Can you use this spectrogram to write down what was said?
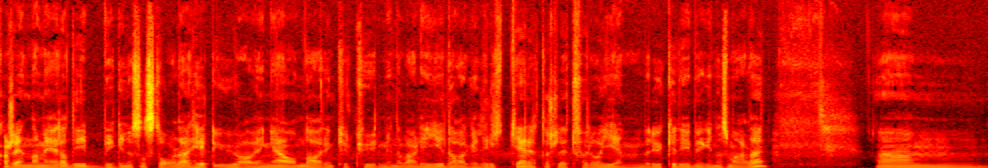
kanskje enda mer av de byggene som står der, helt uavhengig av om det har en kulturminneverdi i dag eller ikke, rett og slett for å gjenbruke de byggene som er der. Um,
